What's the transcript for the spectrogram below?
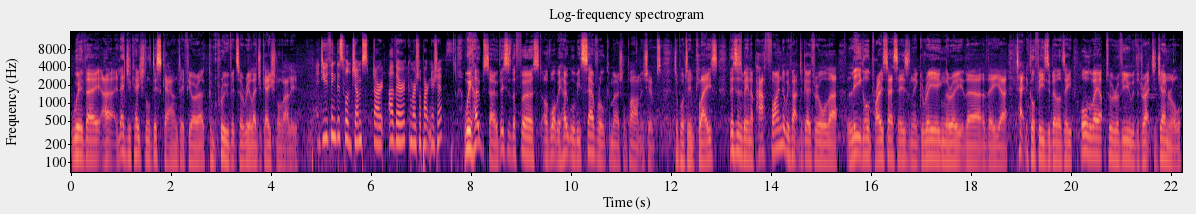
with a, uh, an educational discount if you can prove it's a real educational value. And do you think this will jumpstart other commercial partnerships? We hope so. This is the first of what we hope will be several commercial partnerships to put in place. This has been a pathfinder. We've had to go through all the legal processes and agreeing the, the, the uh, technical feasibility, all the way up to a review with the Director General.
